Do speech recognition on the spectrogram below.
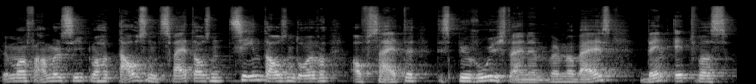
wenn man auf einmal sieht, man hat 1000, 2000, 10.000 Euro auf Seite. Das beruhigt einen, weil man weiß, wenn etwas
